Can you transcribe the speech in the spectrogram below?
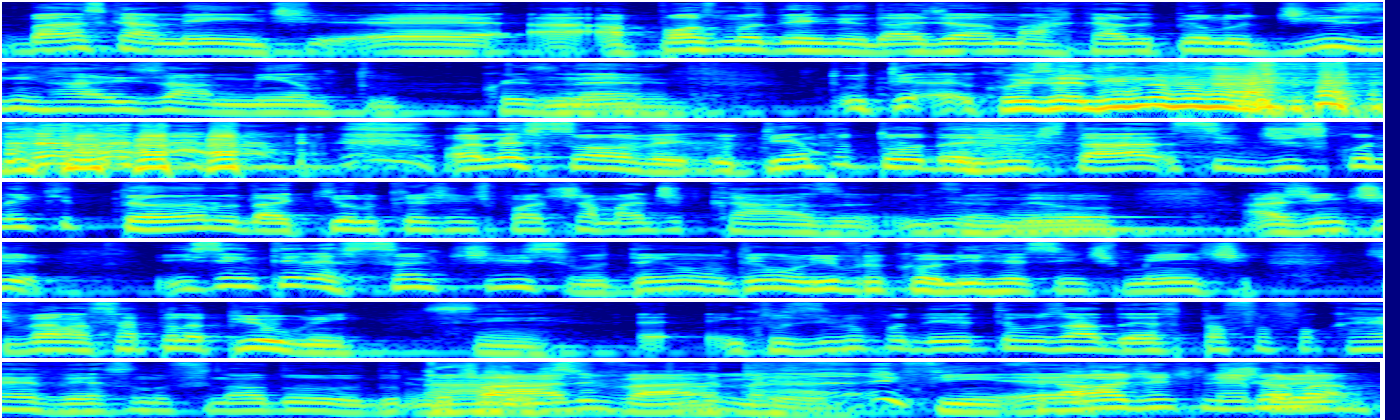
basicamente, é, a, a pós-modernidade é marcada pelo desenraizamento. Coisa né? linda. O te- Coisa linda. Olha só, velho. O tempo todo a gente tá se desconectando daquilo que a gente pode chamar de casa, entendeu? Uhum. A gente. Isso é interessantíssimo. Tem um, tem um livro que eu li recentemente que vai lançar pela Pilgrim. Sim. É, inclusive, eu poderia ter usado essa pra fofoca reversa no final do, do Ah, Vale, vale, ok. mas. enfim, é, a gente lembra chama,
